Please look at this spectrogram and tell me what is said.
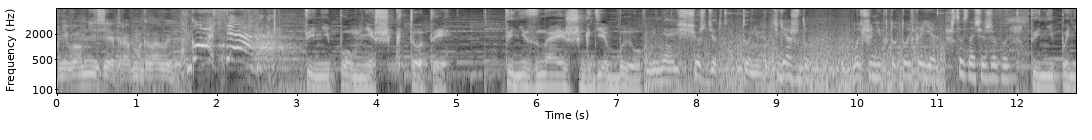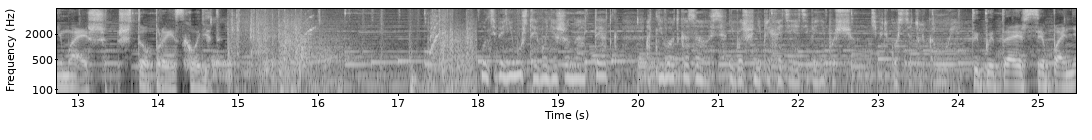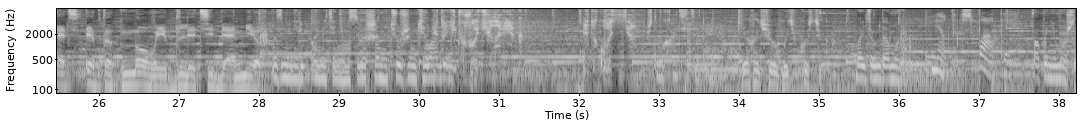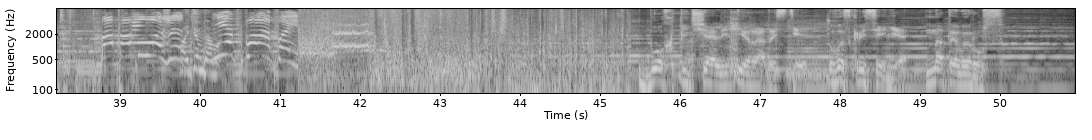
У него амнезия, травма головы. Ты не помнишь, кто ты. Ты не знаешь, где был. Меня еще ждет кто-нибудь. Я жду. Больше никто, только я. Что значит живой? Ты не понимаешь, что происходит. Он тебе не муж, ты ему не жена. Ты от, от него отказалась. И больше не приходи, я тебя не пущу. Теперь Костя только мой. Ты пытаешься понять этот новый для тебя мир. Вы заменили память о нем совершенно чужим Это не человеком. чужой человек. Это Костя. Что вы хотите от меня? Я хочу быть Костиком. Мы идем домой. Нет, с папой. Папа не может. Папа может! Пойдем домой. Нет, папой! Бог печали и радости. Воскресенье на ТВ Рус.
